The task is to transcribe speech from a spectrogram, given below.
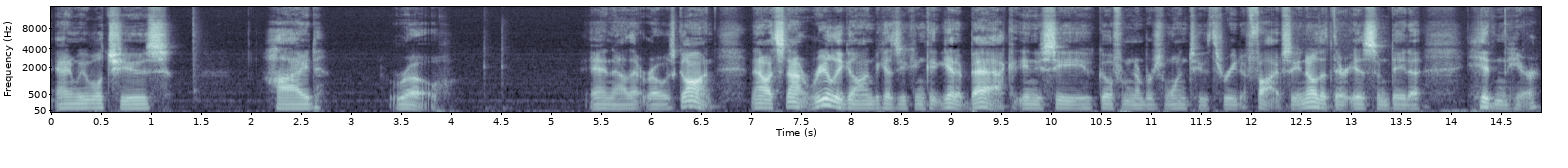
and we will choose hide row. And now that row is gone. Now it's not really gone because you can get it back and you see you go from numbers 1, 2, 3 to 5. So you know that there is some data hidden here.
